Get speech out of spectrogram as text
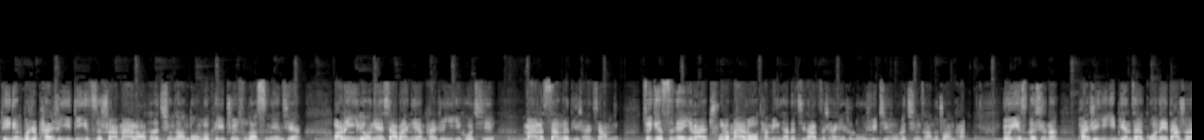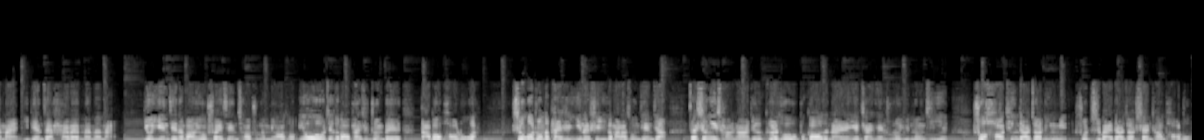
这已经不是潘石屹第一次甩卖了，他的清仓动作可以追溯到四年前。二零一六年下半年，潘石屹一口气卖了三个地产项目。最近四年以来，除了卖楼，他名下的其他资产也是陆续进入了清仓的状态。有意思的是呢，潘石屹一边在国内大甩卖，一边在海外买买买。有眼尖的网友率先瞧出了苗头，哟，这个老潘是准备打包跑路啊！生活中的潘石屹呢是一个马拉松健将，在生意场上啊，这个个头不高的男人也展现出了运动基因。说好听点叫灵敏，说直白点叫擅长跑路。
